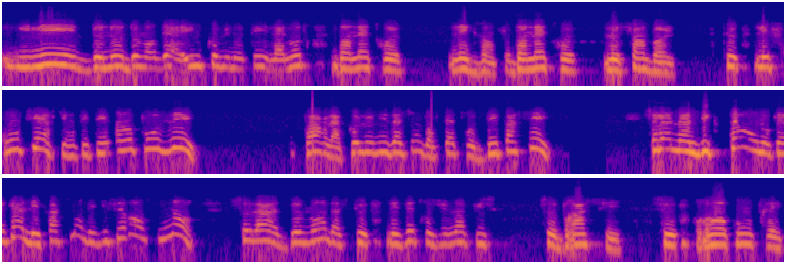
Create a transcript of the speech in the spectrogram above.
il est de nous demander à une communauté, la nôtre, d'en être l'exemple, d'en être le symbole. Que les frontières qui ont été imposées par la colonisation doivent être dépassées. Cela n'indique pas en aucun cas l'effacement des différences. Non, cela demande à ce que les êtres humains puissent se brasser, se rencontrer,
